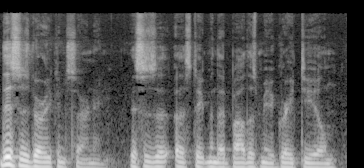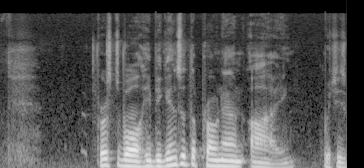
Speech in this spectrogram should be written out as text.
This is very concerning. This is a, a statement that bothers me a great deal. First of all, he begins with the pronoun I, which is,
